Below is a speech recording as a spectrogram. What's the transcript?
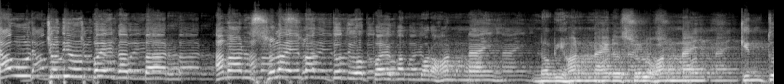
দাউদ যদিও পয়গম্বর আমার সুলাইমান যদিও পয়গম্বর হন নাই নবী হন নাই রাসূল হন নাই কিন্তু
